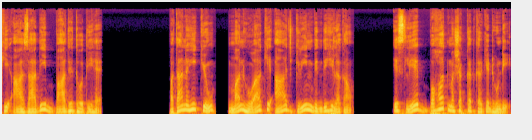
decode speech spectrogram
कि आज़ादी बाधित होती है। पता नहीं क्यों मन हुआ कि आज ग्रीन बिंदी ही लगाऊँ। इसलिए बहुत मशक्कत करके ढूंढी।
